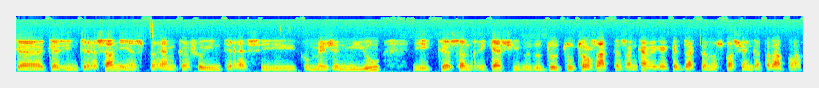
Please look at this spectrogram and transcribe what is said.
que, que és interessant i esperem que això interessi com més gent millor i que s'enriqueixi de, de, tots els actes, encara que aquests actes no es facin en català, per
